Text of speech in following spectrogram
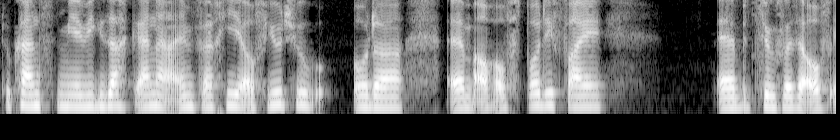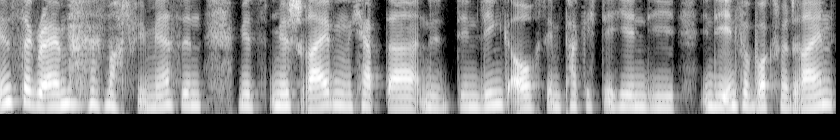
Du kannst mir, wie gesagt, gerne einfach hier auf YouTube oder ähm, auch auf Spotify äh, beziehungsweise auf Instagram, macht viel mehr Sinn, mir, mir schreiben. Ich habe da ne, den Link auch, den packe ich dir hier in die, in die Infobox mit rein,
